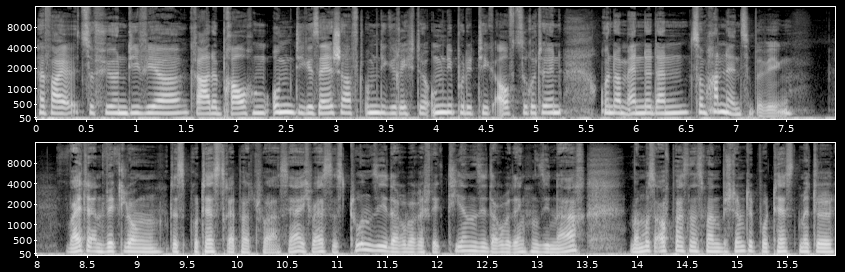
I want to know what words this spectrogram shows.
herbeizuführen, die wir gerade brauchen, um die Gesellschaft, um die Gerichte, um die Politik aufzurütteln und am Ende dann zum Handeln zu bewegen. Weiterentwicklung des Protestrepertoires. Ja, ich weiß, das tun Sie, darüber reflektieren Sie, darüber denken Sie nach. Man muss aufpassen, dass man bestimmte Protestmittel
